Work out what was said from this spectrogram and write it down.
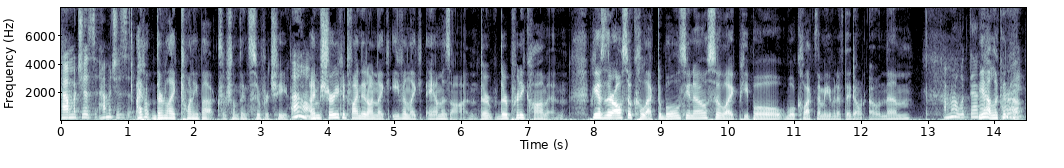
How much is how much is it? I don't. They're like twenty bucks or something super cheap. Oh. I'm sure you could find it on like even like Amazon. They're they're pretty common because they're also collectibles, you know. So like people will collect them even if they don't own them. I'm gonna look that Yeah, up. look it All up. right.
